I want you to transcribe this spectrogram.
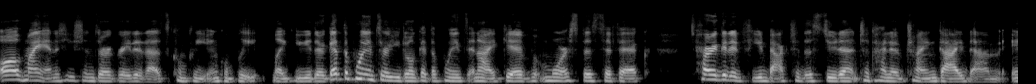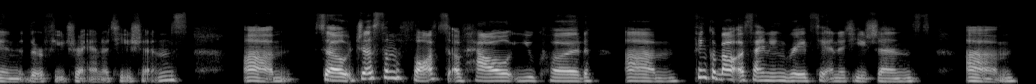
all of my annotations are graded as complete and complete. Like you either get the points or you don't get the points, and I give more specific targeted feedback to the student to kind of try and guide them in their future annotations. Um, so just some thoughts of how you could um, think about assigning grades to annotations um,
